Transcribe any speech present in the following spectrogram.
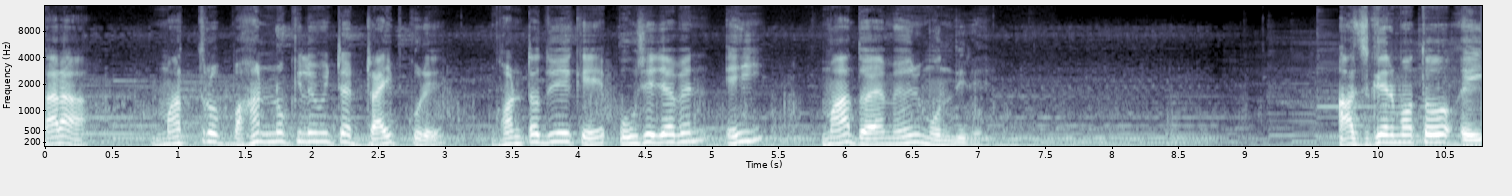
তারা মাত্র বাহান্ন কিলোমিটার ড্রাইভ করে ঘণ্টা দুয়েকে পৌঁছে যাবেন এই মা দয়াময়ীর মন্দিরে। আজকের মতো এই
